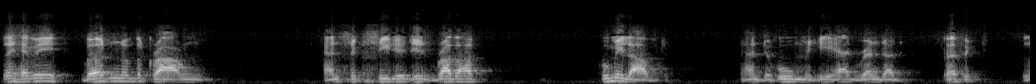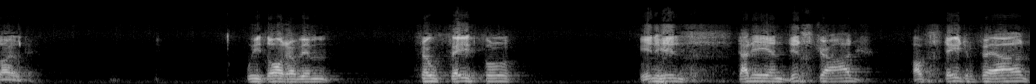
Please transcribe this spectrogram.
the heavy burden of the crown and succeeded his brother, whom he loved and to whom he had rendered perfect loyalty. We thought of him so faithful in his study and discharge of state affairs,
